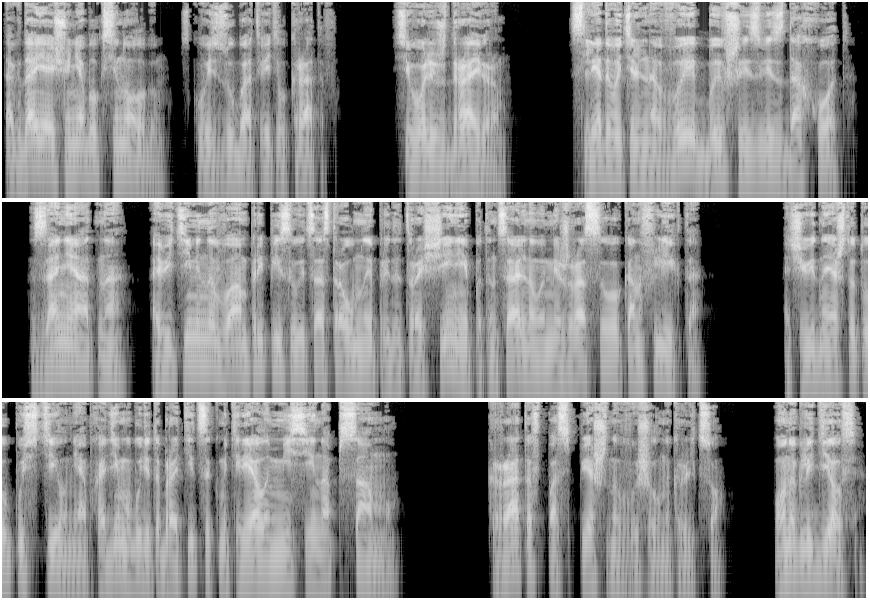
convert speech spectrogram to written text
«Тогда я еще не был ксенологом», — сквозь зубы ответил Кратов. «Всего лишь драйвером. Следовательно, вы бывший звездоход. Занятно. А ведь именно вам приписывается остроумное предотвращение потенциального межрасового конфликта. Очевидно, я что-то упустил. Необходимо будет обратиться к материалам миссии на Псамму. Кратов поспешно вышел на крыльцо. Он огляделся.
